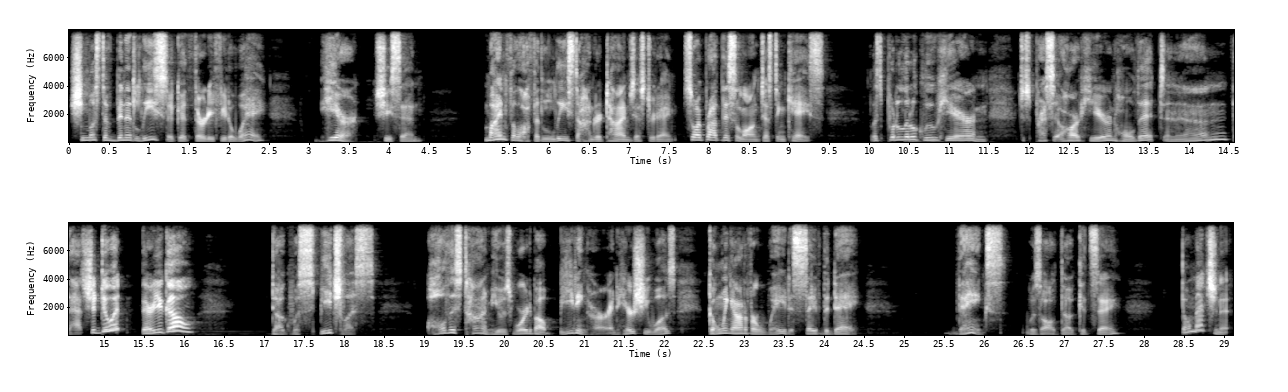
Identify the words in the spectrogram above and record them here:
She must have been at least a good thirty feet away. Here, she said. Mine fell off at least a hundred times yesterday, so I brought this along just in case. Let's put a little glue here and just press it hard here and hold it, and that should do it. There you go. Doug was speechless. All this time he was worried about beating her, and here she was, going out of her way to save the day. Thanks, was all Doug could say. Don't mention it.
